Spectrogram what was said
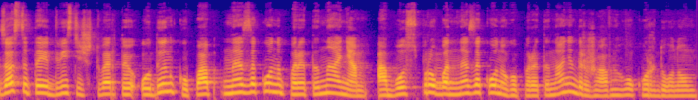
за статтею 204.1 КУПАП незаконне перетинання або спроба незаконного перетинання державного кордону.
